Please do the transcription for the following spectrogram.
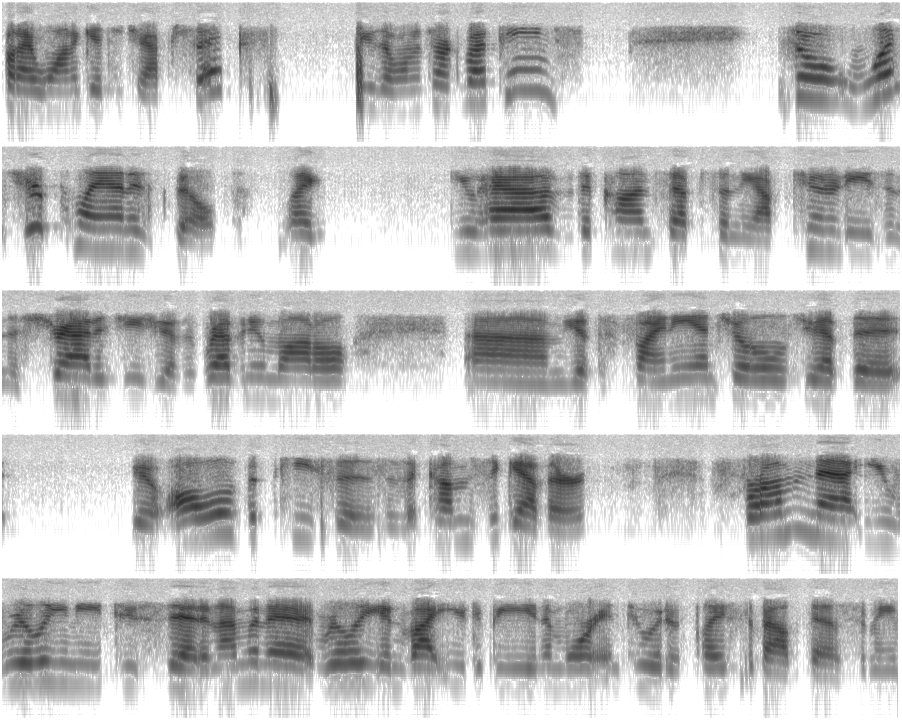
but I want to get to chapter six because I want to talk about teams. So once your plan is built, like you have the concepts and the opportunities and the strategies, you have the revenue model, um, you have the financials, you have the you know all of the pieces as it comes together. From that, you really need to sit, and I'm going to really invite you to be in a more intuitive place about this. I mean,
